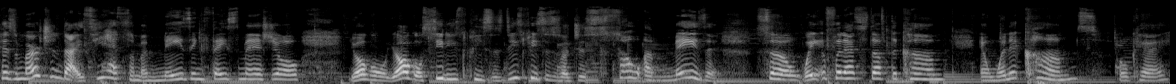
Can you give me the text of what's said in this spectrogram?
His merchandise. He had some amazing face masks, y'all. Y'all gonna y'all go see these pieces. These pieces are just so amazing. So waiting for that stuff to come. And when it comes, okay,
